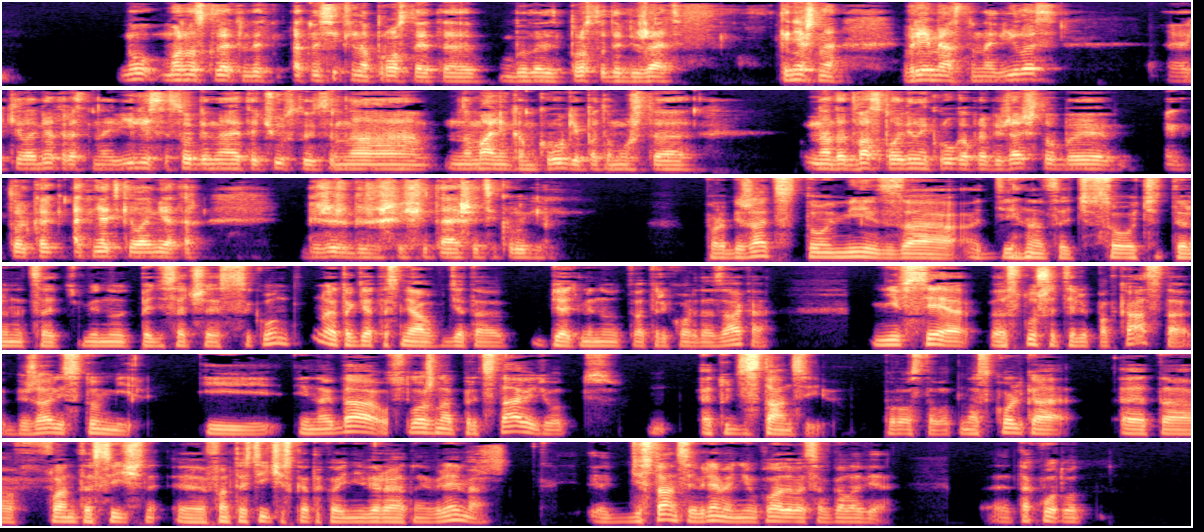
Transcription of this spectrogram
ну, можно сказать, относительно просто это было просто добежать. Конечно, время остановилось, э, километры остановились, особенно это чувствуется на, на маленьком круге, потому что надо два с половиной круга пробежать, чтобы только отнять километр. Бежишь, бежишь и считаешь эти круги. Пробежать 100 миль за 11 часов 14 минут 56 секунд, ну это где-то снял где-то 5 минут от рекорда Зака, не все э, слушатели подкаста бежали 100 миль. И иногда сложно представить вот эту дистанцию. Просто вот насколько это фантастично, э, фантастическое такое невероятное время. Э, дистанция и время не укладывается в голове. Э, так вот, вот,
